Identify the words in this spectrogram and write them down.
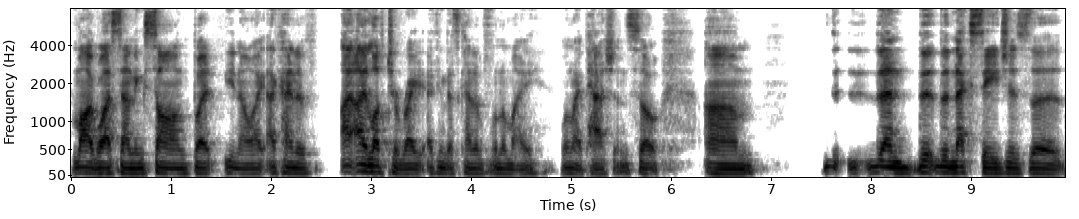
Magua sounding song, but you know, I, I kind of I, I love to write. I think that's kind of one of my one of my passions. So um, th- then the the next stage is the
